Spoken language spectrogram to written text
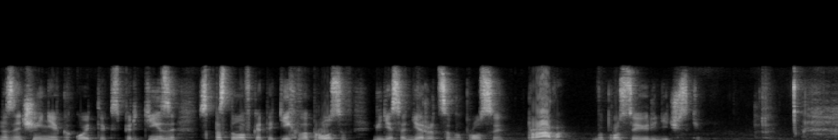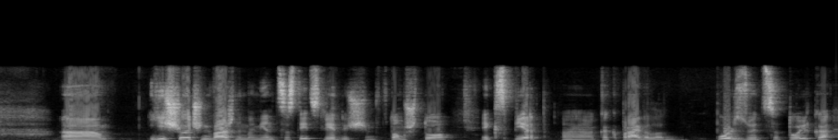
назначения какой-то экспертизы с постановкой таких вопросов, где содержатся вопросы права, вопросы юридические. А, еще очень важный момент состоит в следующем. В том, что эксперт, э, как правило, пользуется только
